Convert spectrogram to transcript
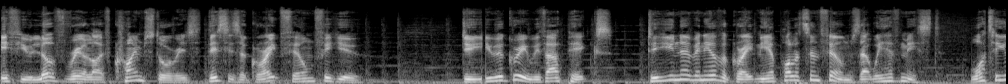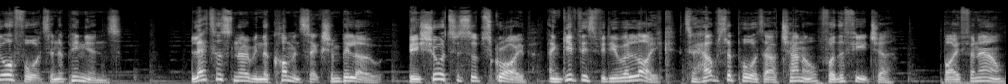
If you love real life crime stories, this is a great film for you. Do you agree with our picks? Do you know any other great Neapolitan films that we have missed? What are your thoughts and opinions? Let us know in the comment section below. Be sure to subscribe and give this video a like to help support our channel for the future. Bye for now.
